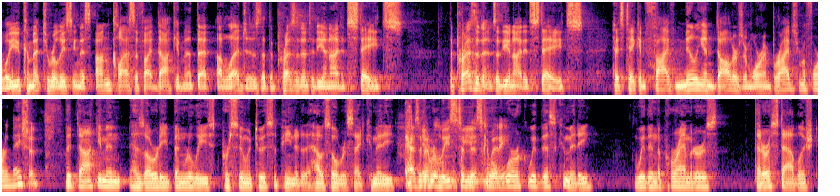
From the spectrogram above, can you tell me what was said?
Will you commit to releasing this unclassified document that alleges that the President of the United States, the President of the United States, has taken $5 million or more in bribes from a foreign nation? The document has already been released pursuant to a subpoena to the House Oversight Committee. Has it been released to we this committee? We'll work with this committee within the parameters that are established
